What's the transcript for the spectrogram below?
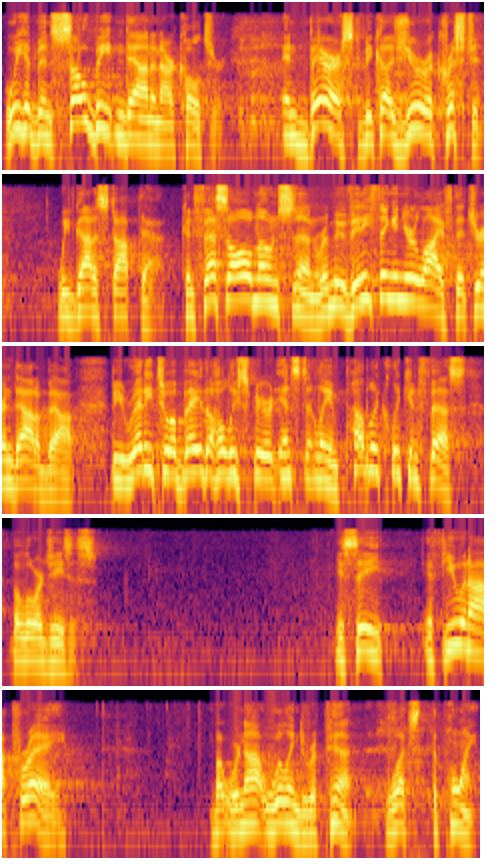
We have been so beaten down in our culture, embarrassed because you're a Christian. We've got to stop that. Confess all known sin. Remove anything in your life that you're in doubt about. Be ready to obey the Holy Spirit instantly and publicly confess the Lord Jesus. You see, if you and I pray, but we're not willing to repent, what's the point?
